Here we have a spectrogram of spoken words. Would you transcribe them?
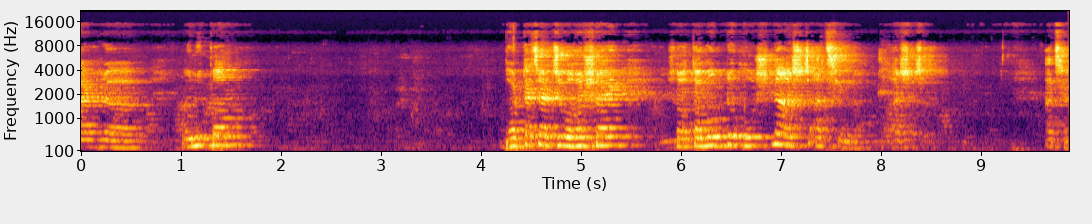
আর অনুপম ভট্টাচার্য মহাশয় তমগ্ন ঘোষ না, আস- আছে আসছে। আচ্ছা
